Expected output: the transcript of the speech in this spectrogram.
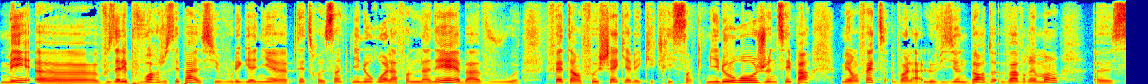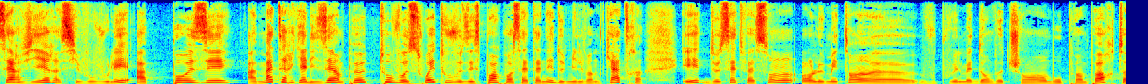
Mais vous allez pouvoir, je sais pas, si vous voulez gagner euh, peut-être 5000 euros à la fin de l'année, eh ben, vous faites un faux chèque avec écrit 5000 euros, je ne sais pas. Mais en fait, voilà, le vision board va vraiment euh, servir, si vous voulez, à poser, à matérialiser un peu tous vos souhaits, tous vos espoirs pour cette année 2024. Et de cette façon, en le mettant, euh, vous pouvez le mettre dans votre chambre ou peu importe,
